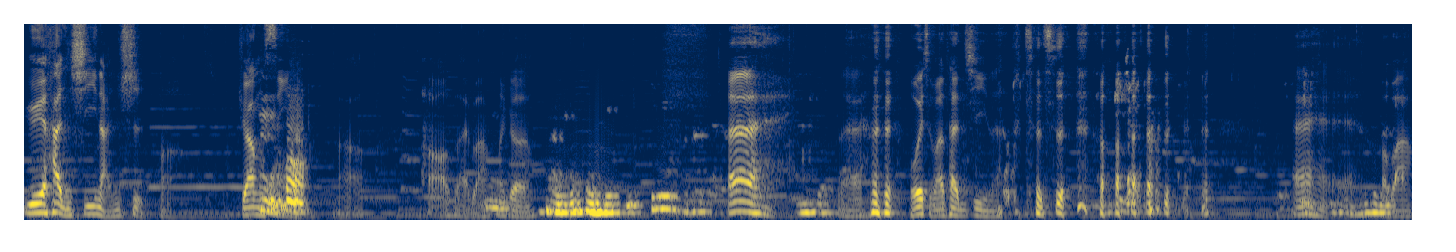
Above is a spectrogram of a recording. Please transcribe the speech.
约翰西男士啊，John C 啊，好来吧，那个，哎，哎，我为什么要叹气呢？真是，哎，好吧，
